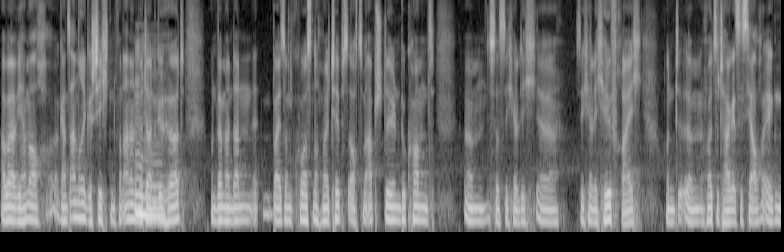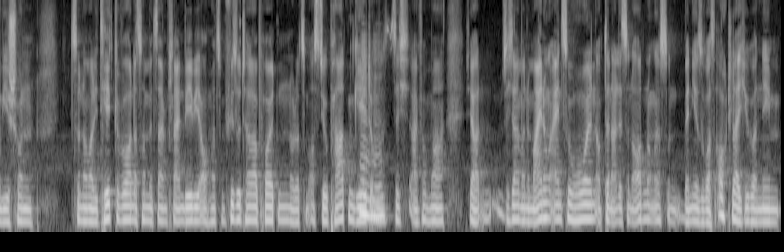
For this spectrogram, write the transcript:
aber wir haben auch ganz andere Geschichten von anderen Müttern gehört. Und wenn man dann bei so einem Kurs nochmal Tipps auch zum Abstillen bekommt, ähm, ist das sicherlich, äh, sicherlich hilfreich. Und ähm, heutzutage ist es ja auch irgendwie schon zur Normalität geworden, dass man mit seinem kleinen Baby auch mal zum Physiotherapeuten oder zum Osteopathen geht, um sich einfach mal, ja, sich da mal eine Meinung einzuholen, ob dann alles in Ordnung ist. Und wenn ihr sowas auch gleich übernehmt,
